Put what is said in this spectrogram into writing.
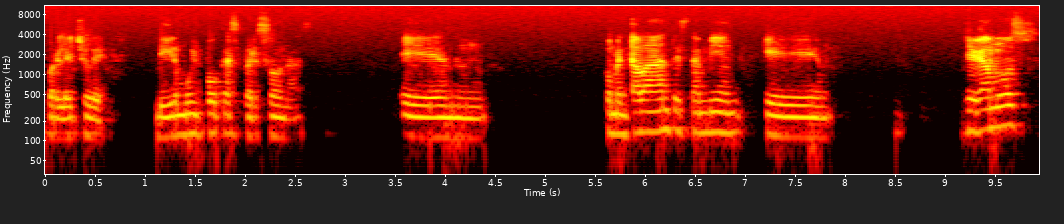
por el hecho de, ir muy pocas personas. Em, comentaba antes también que llegamos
